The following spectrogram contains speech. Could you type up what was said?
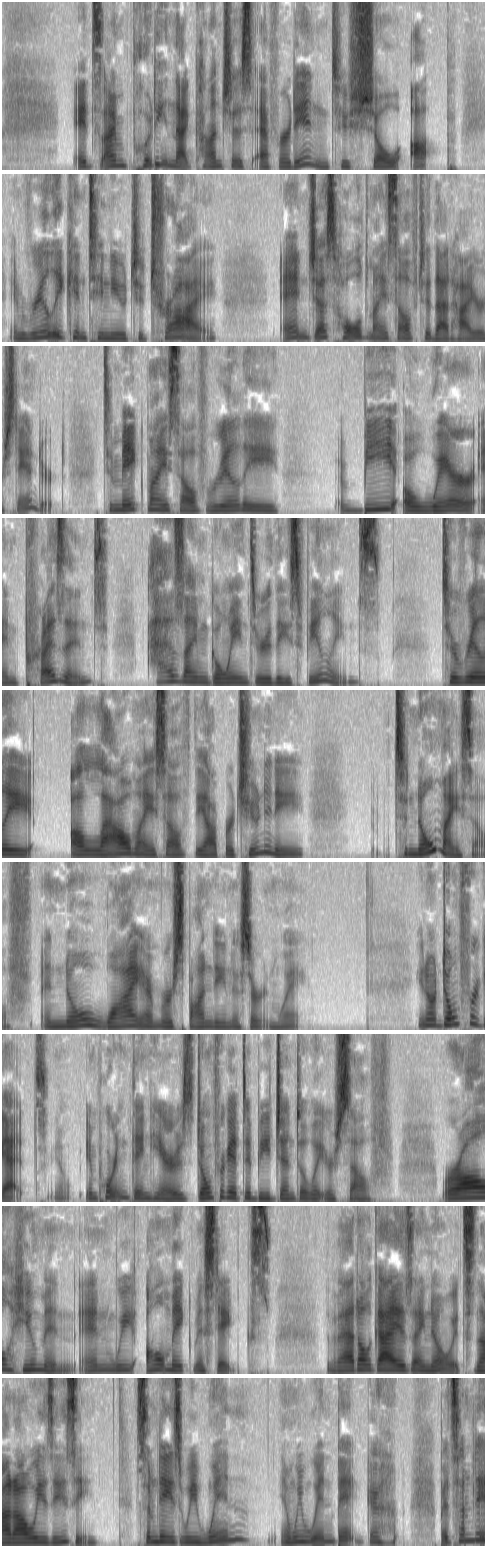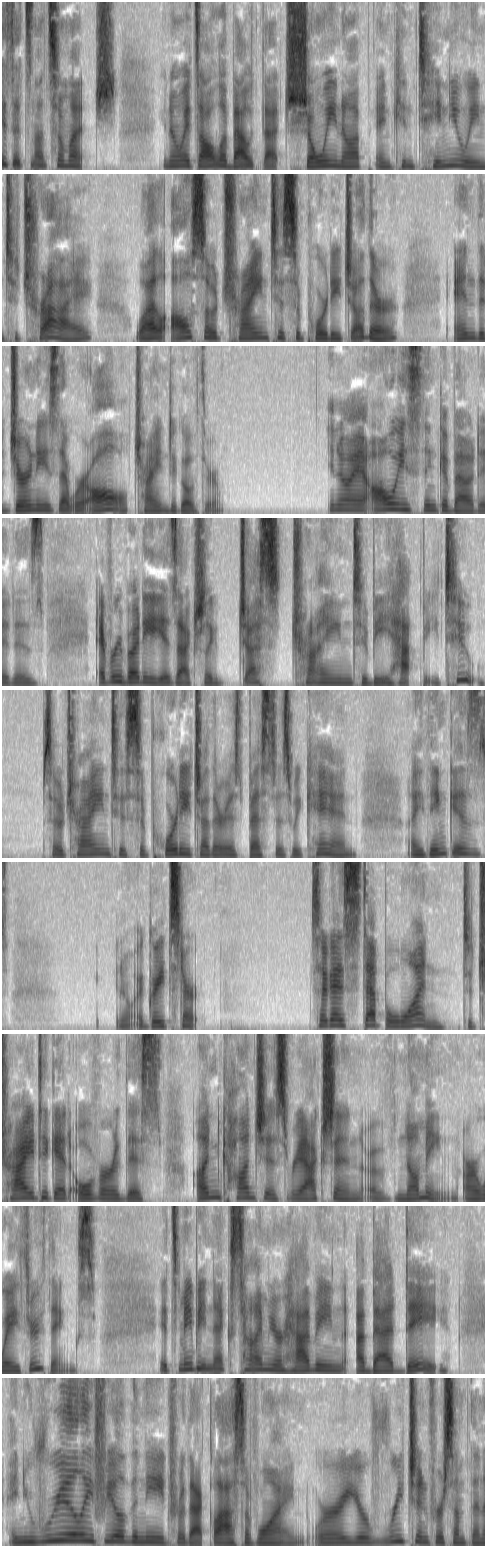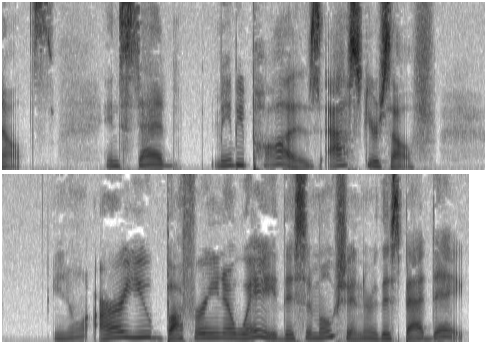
it's I'm putting that conscious effort in to show up and really continue to try and just hold myself to that higher standard to make myself really be aware and present as I'm going through these feelings, to really allow myself the opportunity to know myself and know why I'm responding a certain way. You know, don't forget, you know, important thing here is don't forget to be gentle with yourself. We're all human and we all make mistakes. The battle guys, I know it's not always easy. Some days we win and we win big, but some days it's not so much. You know, it's all about that showing up and continuing to try while also trying to support each other and the journeys that we're all trying to go through. You know, I always think about it as everybody is actually just trying to be happy too. So trying to support each other as best as we can, I think is you know, a great start. So, guys, step one to try to get over this unconscious reaction of numbing our way through things. It's maybe next time you're having a bad day and you really feel the need for that glass of wine or you're reaching for something else. Instead, maybe pause, ask yourself, you know, are you buffering away this emotion or this bad day?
